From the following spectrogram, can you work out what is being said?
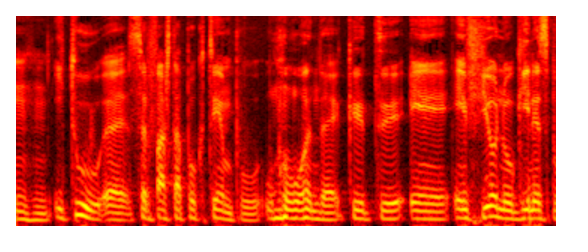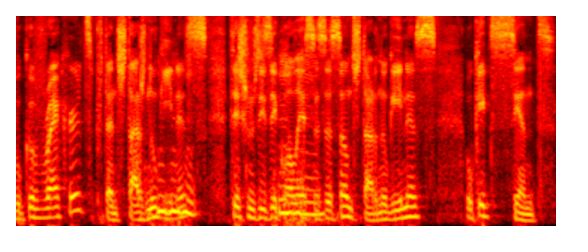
Uhum. E tu uh, surfaste há pouco tempo uma onda que te enfiou no Guinness Book of Records, portanto estás no Guinness. Uhum. Tens que nos dizer qual uhum. é a uhum. sensação de estar no Guinness. O que é que se sente?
